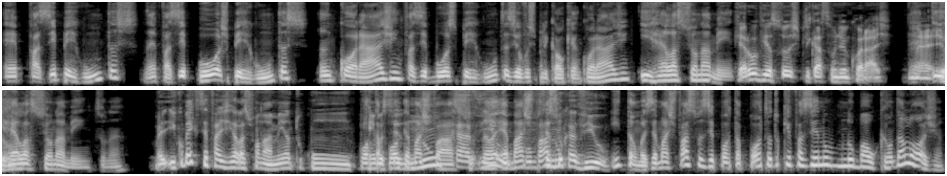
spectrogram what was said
é fazer perguntas, né, fazer boas perguntas, ancoragem, fazer boas perguntas, e eu vou explicar o que é ancoragem, e relacionamento. Quero ouvir a sua explicação de ancoragem. né? e Eu- relacionamento, né? Mas, e como é que você faz relacionamento com porta a porta é mais fácil. Viu, não, é mais fácil. Você nunca viu. Então, mas é mais fácil fazer porta a porta do que fazer no, no balcão da loja.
